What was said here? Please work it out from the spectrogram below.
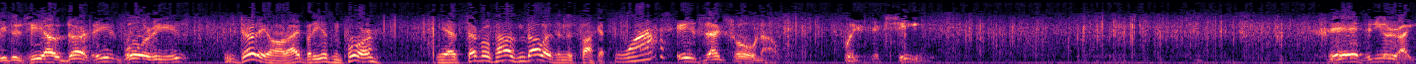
You can see how dirty and poor he is. He's dirty, all right, but he isn't poor. He has several thousand dollars in his pocket. What? Is that so now? Well, let's see. Faith, and you're right.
